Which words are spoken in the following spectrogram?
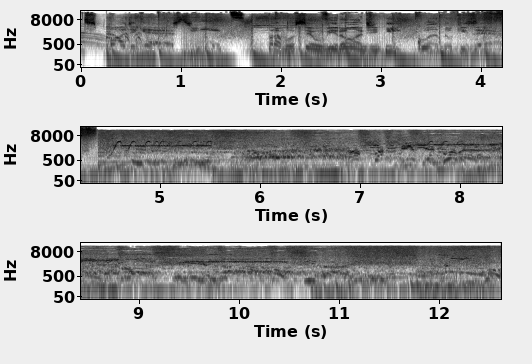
Hits Podcast. Para você ouvir onde e quando quiser. A partir de agora. Torcida, torcida Hits.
